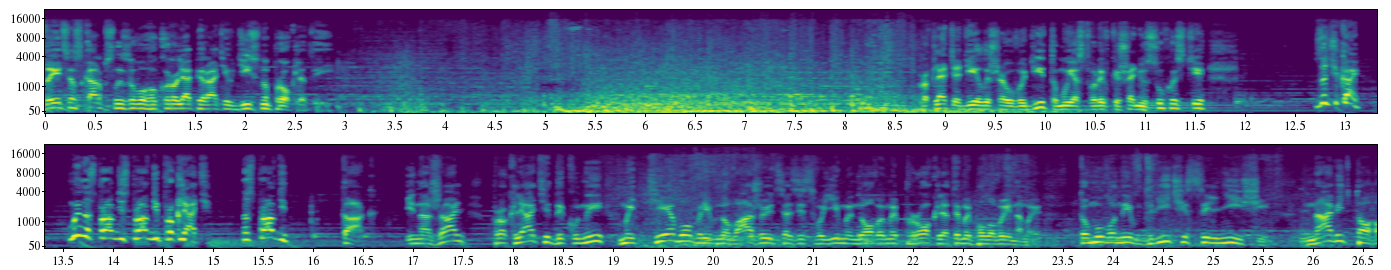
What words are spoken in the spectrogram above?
Здається, скарб слизового короля піратів дійсно проклятий. Прокляття діє лише у воді, тому я створив кишеню сухості. Зачекай, ми насправді справді прокляті. Насправді. Так, І, на жаль, прокляті дикуни миттєво врівноважуються зі своїми новими проклятими половинами. Тому вони вдвічі сильніші, навіть то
